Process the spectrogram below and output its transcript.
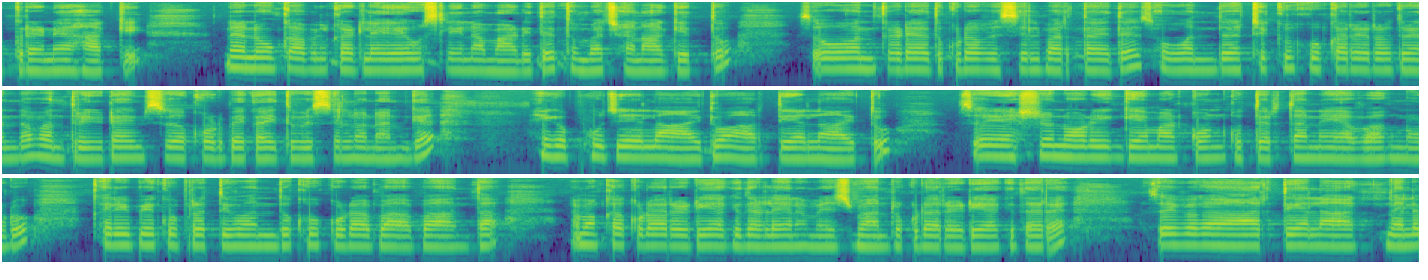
ಒಗ್ಗರಣೆ ಹಾಕಿ ನಾನು ಕಾಬಲ್ ಕಡಲೆ ಉಸ್ಲಿನ ಮಾಡಿದ್ದೆ. ತುಂಬ ಚೆನ್ನಾಗಿತ್ತು. ಸೊ ಒಂದು ಕಡೆ ಅದು ಕೂಡ ವಿಸಿಲ್ ಬರ್ತಾ ಇದೆ. ಸೊ ಒಂದು ಚಿಕ್ಕ ಕುಕ್ಕರ್ ಇರೋದ್ರಿಂದ ಒಂದು ತ್ರೀ ಟೈಮ್ಸ್ ಕೊಡಬೇಕಾಯ್ತು ವಿಸಿಲು ನನಗೆ. ಈಗ ಪೂಜೆ ಎಲ್ಲ ಆಯಿತು, ಆರತಿ ಎಲ್ಲ ಆಯಿತು. ಸೊ ಎಷ್ಟು ನೋಡಿ ಗೇಮ್ ಆಡ್ಕೊಂಡು ಕೂತಿರ್ತಾನೆ ಯಾವಾಗ ನೋಡು. ಕರಿಬೇಕು ಪ್ರತಿಯೊಂದಕ್ಕೂ ಕೂಡ ಬಾಬಾ ಅಂತ. ನಮ್ಮ ಅಕ್ಕ ಕೂಡ ರೆಡಿ ಆಗಿದ್ದಾಳೆ, ನಮ್ಮ ಯಜಮಾನರು ಕೂಡ ರೆಡಿ ಆಗಿದ್ದಾರೆ. ಸೊ ಇವಾಗ ಆರತಿ ಎಲ್ಲ ಆದಮೇಲೆ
